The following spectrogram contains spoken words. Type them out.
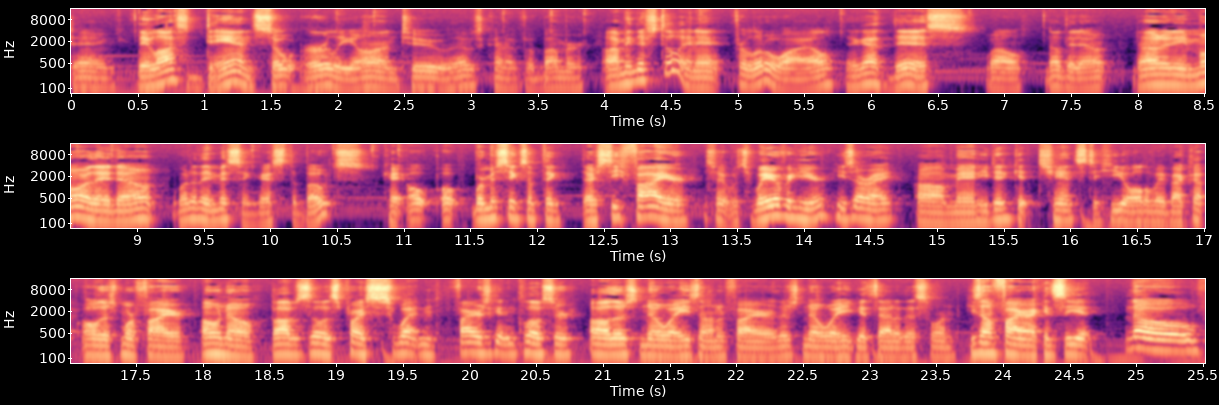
Dang. They lost Dan so early on, too. That was kind of a bummer. I mean, they're still in it for a little while. They got this. Well, no, they don't. Not anymore, they don't. What are they missing? Guess the boats? Okay, oh, oh, we're missing something. I see fire. So it's way over here. He's alright. Oh, man, he didn't get a chance to heal all the way back up. Oh, there's more fire. Oh, no. Bobzilla's probably sweating. Fire's getting closer. Oh, there's no way he's on fire. There's no way he gets out of this one. He's on fire. I can see it. No,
